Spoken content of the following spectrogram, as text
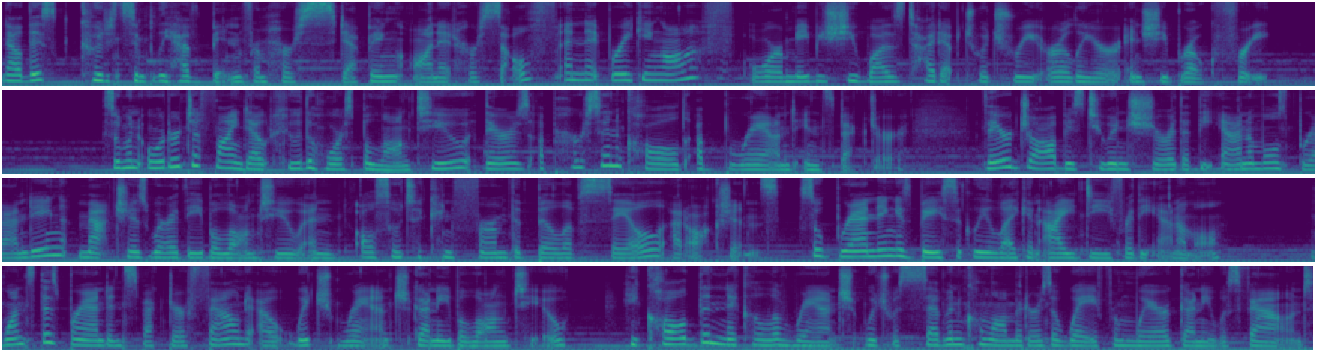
Now, this could simply have been from her stepping on it herself and it breaking off, or maybe she was tied up to a tree earlier and she broke free. So, in order to find out who the horse belonged to, there's a person called a brand inspector. Their job is to ensure that the animal's branding matches where they belong to and also to confirm the bill of sale at auctions. So, branding is basically like an ID for the animal. Once this brand inspector found out which ranch Gunny belonged to, he called the Nicola Ranch, which was seven kilometers away from where Gunny was found.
